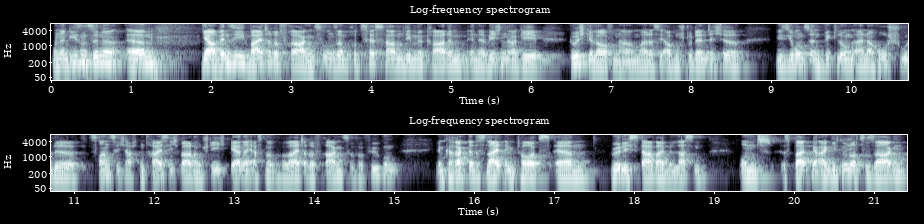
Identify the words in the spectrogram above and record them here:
Und in diesem Sinne, ähm, ja, wenn Sie weitere Fragen zu unserem Prozess haben, den wir gerade in der Vision AG durchgelaufen haben, weil das ja auch eine studentische Visionsentwicklung einer Hochschule 2038 war, dann stehe ich gerne erstmal für weitere Fragen zur Verfügung. Im Charakter des Lightning Talks ähm, würde ich es dabei belassen. Und es bleibt mir eigentlich nur noch zu sagen,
